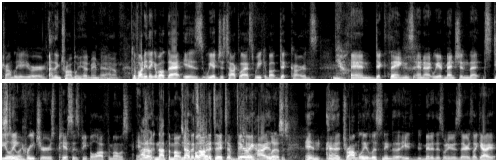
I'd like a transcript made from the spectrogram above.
Trombley hit you or. I think Trombley hit me. Yeah. The funny thing about that is we had just talked last week about dick cards yeah. and dick things, and I, we had mentioned that stealing, Stealing. creatures pisses people off the most. And I don't not the most, Not but the it's most, on but the it's, dick, it's a very high list. And Trombley, listening to that, he admitted this when he was there. He's like, "Yeah, I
